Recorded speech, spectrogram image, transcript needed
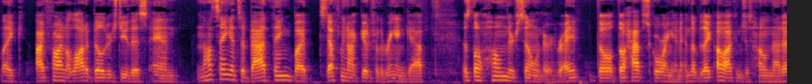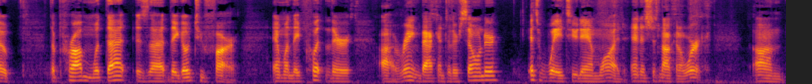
like, I find a lot of builders do this, and not saying it's a bad thing, but it's definitely not good for the ring end gap is they'll hone their cylinder, right? They'll they'll have scoring in it, and they'll be like, oh, I can just hone that out. The problem with that is that they go too far, and when they put their uh, ring back into their cylinder, it's way too damn wide, and it's just not going to work. Um,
